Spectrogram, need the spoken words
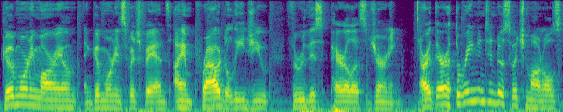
good morning, Mario, and good morning, Switch fans. I am proud to lead you through this perilous journey. All right, there are three Nintendo Switch models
